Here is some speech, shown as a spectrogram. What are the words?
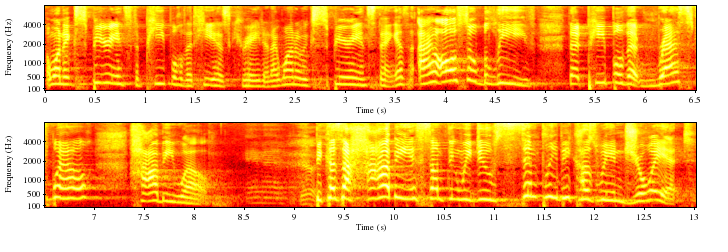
I want to experience the people that He has created. I want to experience things. I also believe that people that rest well, hobby well. Amen. Because a hobby is something we do simply because we enjoy it.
